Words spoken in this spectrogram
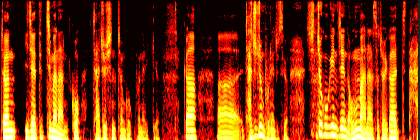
전 이제 듣지만 않고 자주 신청곡 보낼게요. 그러니까 아, 자주 좀 보내주세요. 신청곡이 이제 너무 많아서 저희가 다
